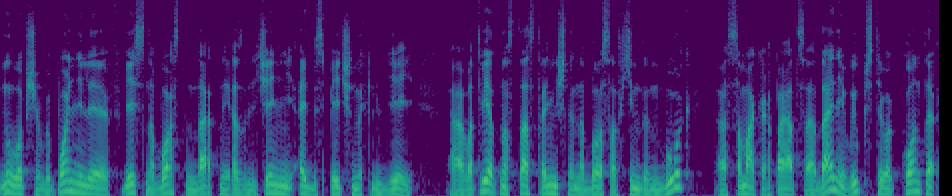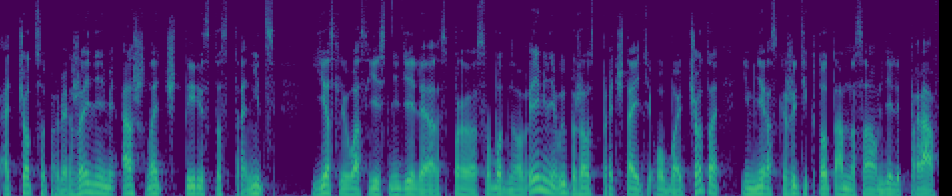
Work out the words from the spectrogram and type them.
Ну, в общем, вы поняли, весь набор стандартных развлечений обеспеченных людей. В ответ на 100-страничный наброс от Хинденбург сама корпорация Адани выпустила контр-отчет с опровержениями аж на 400 страниц. Если у вас есть неделя свободного времени, вы, пожалуйста, прочитайте оба отчета и мне расскажите, кто там на самом деле прав.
